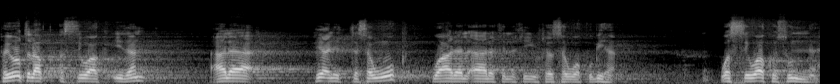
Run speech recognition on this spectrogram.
فيطلق السواك إذن على فعل التسوك وعلى الآلة التي يتسوك بها. والسواك سنة.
